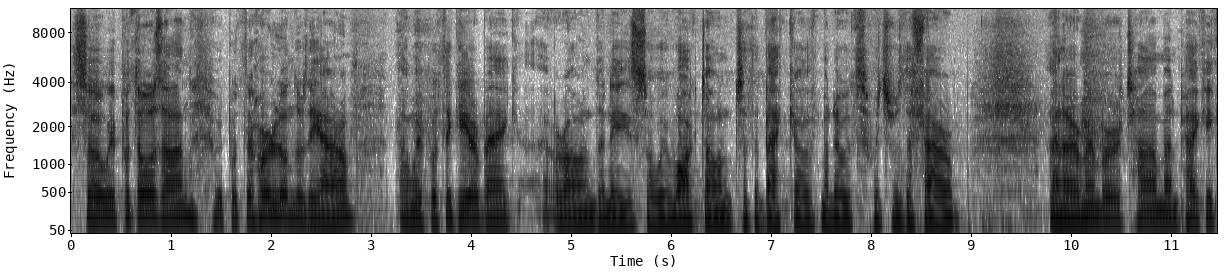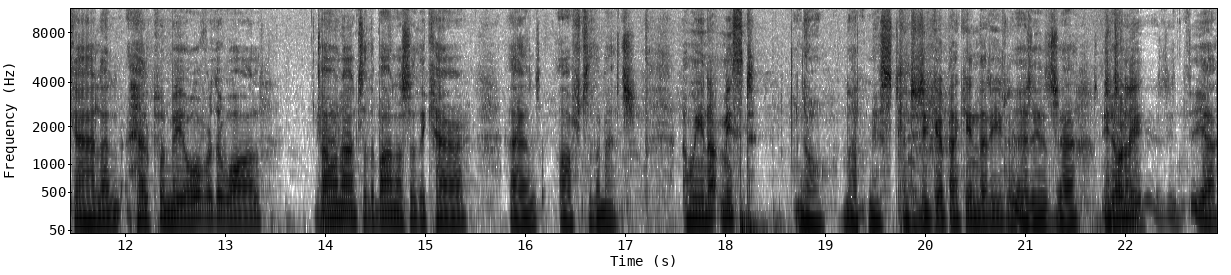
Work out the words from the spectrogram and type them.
So we put those on. We put the hurl under the arm, and we put the gear bag around the knees. So we walked down to the back of Maynooth, which was the farm. And I remember Tom and Peggy Cahalan helping me over the wall, down yeah. onto the bonnet of the car, and off to the match. And were you not missed? No, not missed. And did you get back in that evening? It is, yeah. In the only, yeah,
